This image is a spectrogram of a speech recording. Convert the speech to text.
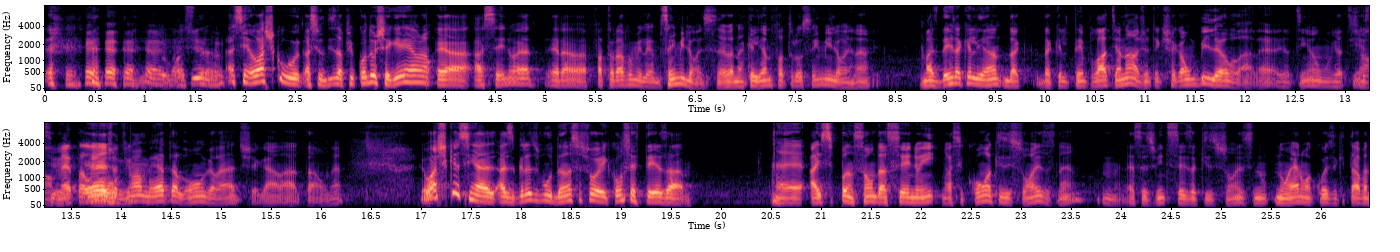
Assim, eu acho que o, assim, o desafio, quando eu cheguei, era, era- a Sênior era, era, faturava, eu me lembro, 100 milhões. Era- Naquele ano faturou 100 milhões, né? Mas desde aquele ano, da, daquele tempo lá, tinha, não, a gente tem que chegar a um bilhão lá, né? Já tinha, um, já tinha Tinha uma esse- meta é, já longa. tinha uma meta longa lá de chegar lá e tal, né? Eu acho que, assim, as, grandes mudanças foi, com certeza, é, a expansão da Sênior assim, com aquisições, né? Essas 26 aquisições não, não era uma coisa que estava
